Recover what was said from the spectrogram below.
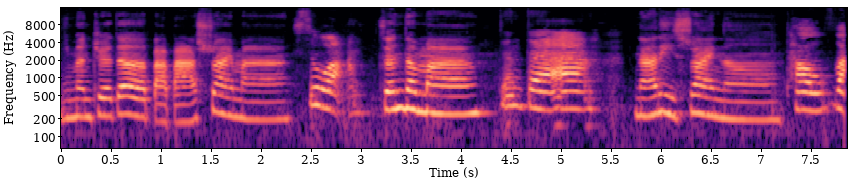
你们觉得爸爸帅吗？帅，真的吗？真的啊！哪里帅呢？头发、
